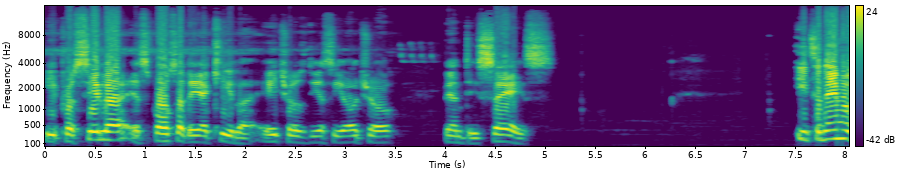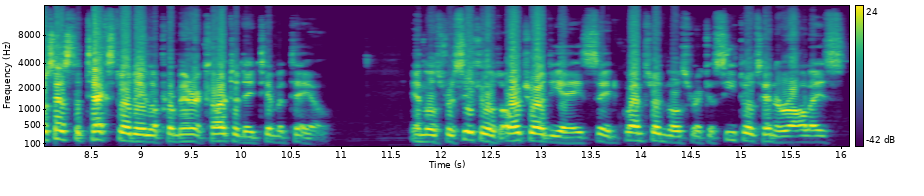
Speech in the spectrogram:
y Priscila, esposa de Aquila, Hechos 18, 26. Y tenemos este texto de la primera carta de Timoteo. En los versículos 8 a 10 se encuentran los requisitos generales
